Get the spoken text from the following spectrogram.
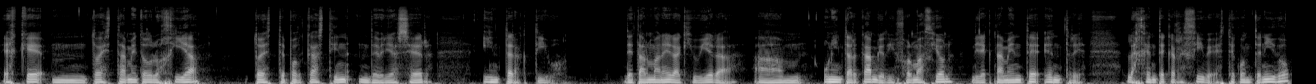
es que mm, toda esta metodología, todo este podcasting debería ser interactivo de tal manera que hubiera un intercambio de información directamente entre la gente que recibe este contenido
